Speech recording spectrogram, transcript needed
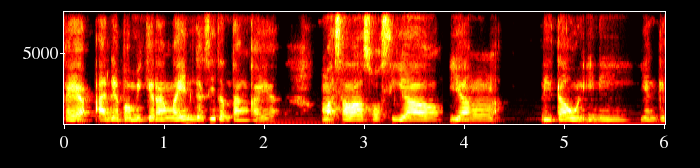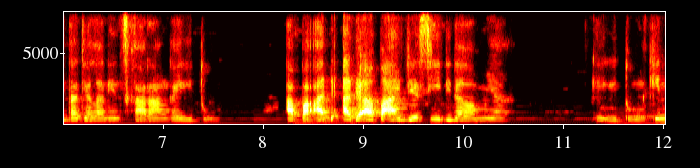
Kayak ada pemikiran lain gak sih tentang kayak masalah sosial yang di tahun ini yang kita jalanin sekarang kayak gitu? Apa ada ada apa aja sih di dalamnya? Kayak gitu mungkin.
